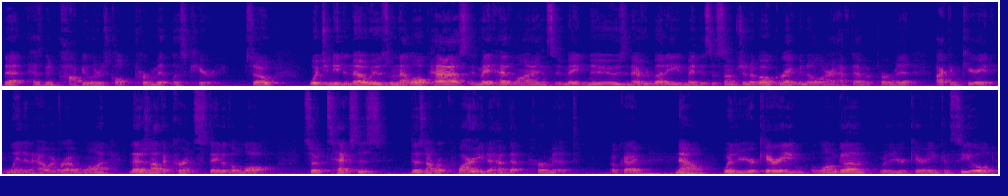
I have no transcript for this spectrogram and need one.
that has been popular is called permitless carry. So what you need to know is when that law passed, it made headlines, it made news, and everybody made this assumption of, oh, great, we no longer have to have a permit. I can carry it when and however I want. That is not the current state of the law. So Texas does not require you to have that permit okay? Now, whether you're carrying a long gun, whether you're carrying concealed,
